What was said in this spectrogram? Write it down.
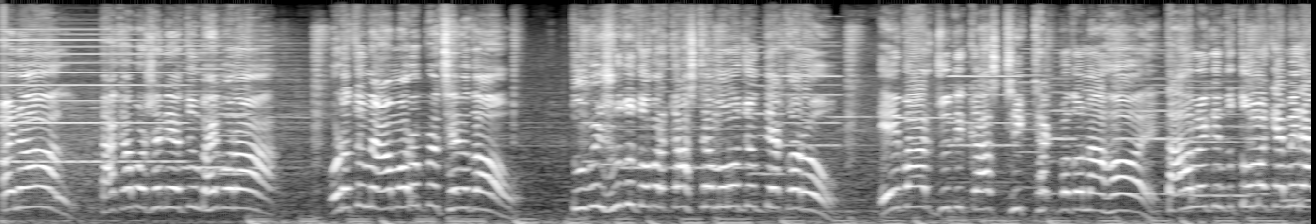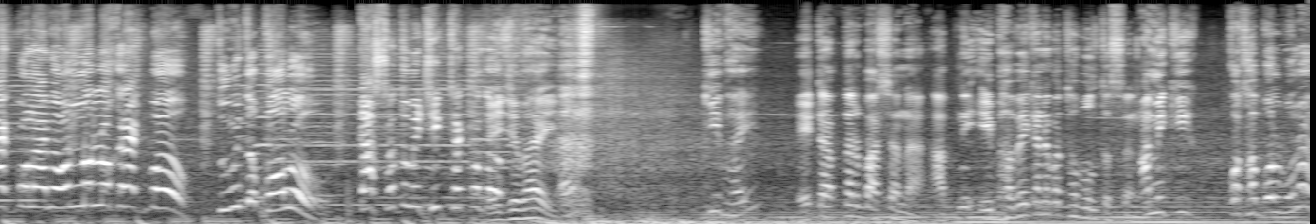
ফাইনাল! টাকা পয়সা নিয়ে তুমি ভাইবো না। ওটা তুমি আমার উপরে ছেড়ে দাও। তুমি শুধু তোমার কাজটা মনোযোগ দিয়ে করো। এবার যদি কাজ ঠিকঠাক মতো না হয় তাহলে কিন্তু তোমাকে আমি রাখব না আমি অন্য লোক রাখব। তুমি তো বলো কাজটা তুমি ঠিকঠাক মতো এই যে ভাই। কি ভাই? এটা আপনার বাসা না। আপনি এভাবে এখানে কথা বলতেছেন। আমি কি কথা বলব না?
